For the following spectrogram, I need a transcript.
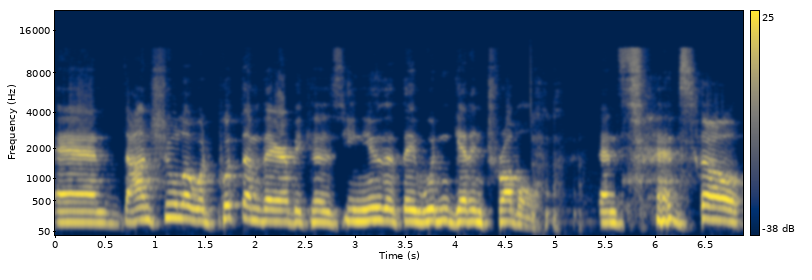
And Don Shula would put them there because he knew that they wouldn't get in trouble. and, and so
